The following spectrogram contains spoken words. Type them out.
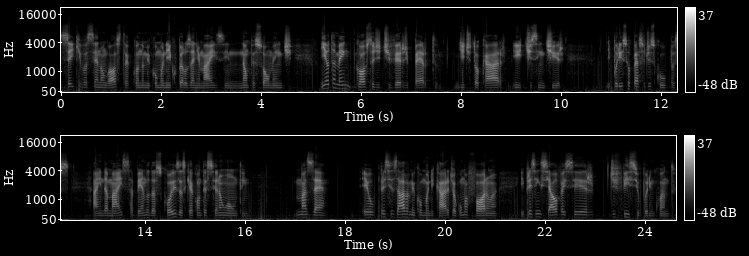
Sei que você não gosta quando me comunico pelos animais e não pessoalmente, e eu também gosto de te ver de perto, de te tocar e te sentir. E por isso eu peço desculpas, ainda mais sabendo das coisas que aconteceram ontem. Mas é, eu precisava me comunicar de alguma forma e presencial vai ser difícil por enquanto.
